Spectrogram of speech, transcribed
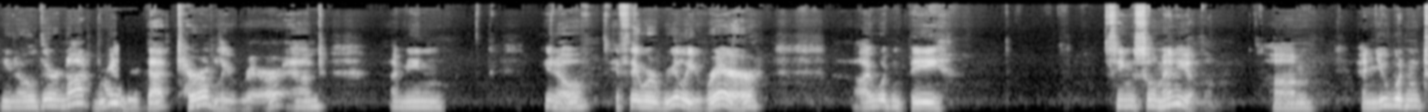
You know, they're not really that terribly rare. And I mean, you know, if they were really rare, I wouldn't be seeing so many of them. Um, and you wouldn't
